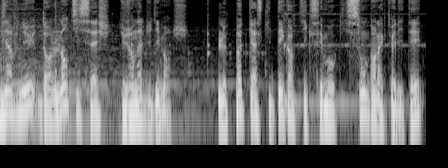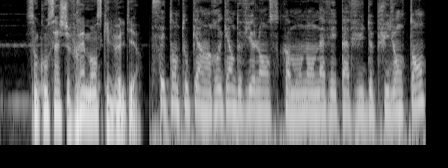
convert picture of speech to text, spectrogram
Bienvenue dans l'Anti-Sèche du Journal du Dimanche, le podcast qui décortique ces mots qui sont dans l'actualité sans qu'on sache vraiment ce qu'ils veulent dire. C'est en tout cas un regain de violence comme on n'en avait pas vu depuis longtemps.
